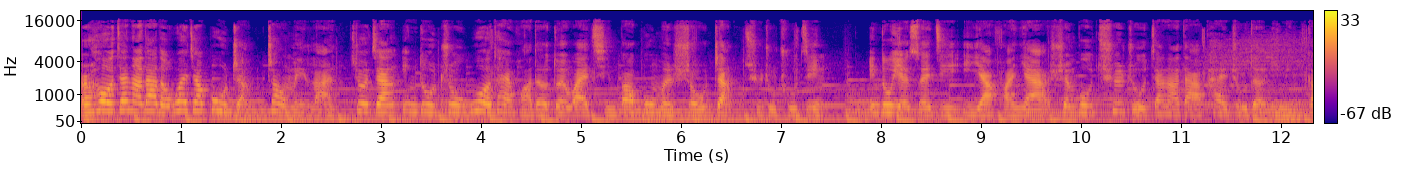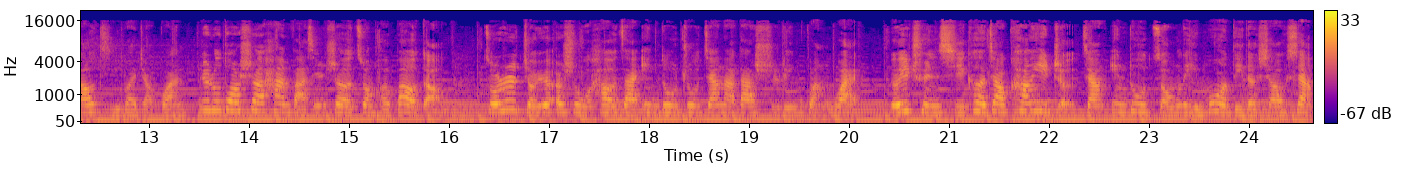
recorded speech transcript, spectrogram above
而后，加拿大的外交部长赵美兰就将印度驻渥太华的对外情报部门首长驱逐出境。印度也随即以牙还牙，宣布驱逐加拿大派驻的一名高级外交官。据路透社和法新社综合报道，昨日九月二十五号，在印度驻加拿大使领馆外，有一群锡克教抗议者将印度总理莫迪的肖像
